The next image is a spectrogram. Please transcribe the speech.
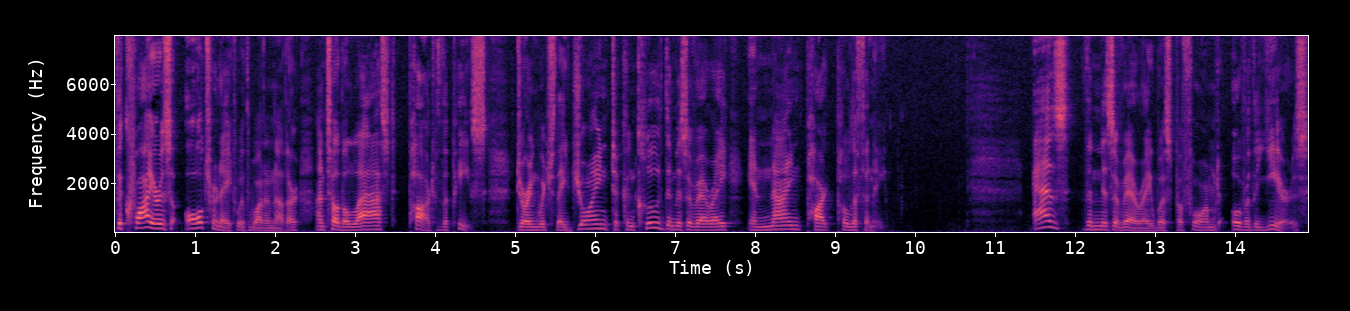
The choirs alternate with one another until the last part of the piece, during which they join to conclude the Miserere in nine part polyphony. As the Miserere was performed over the years,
